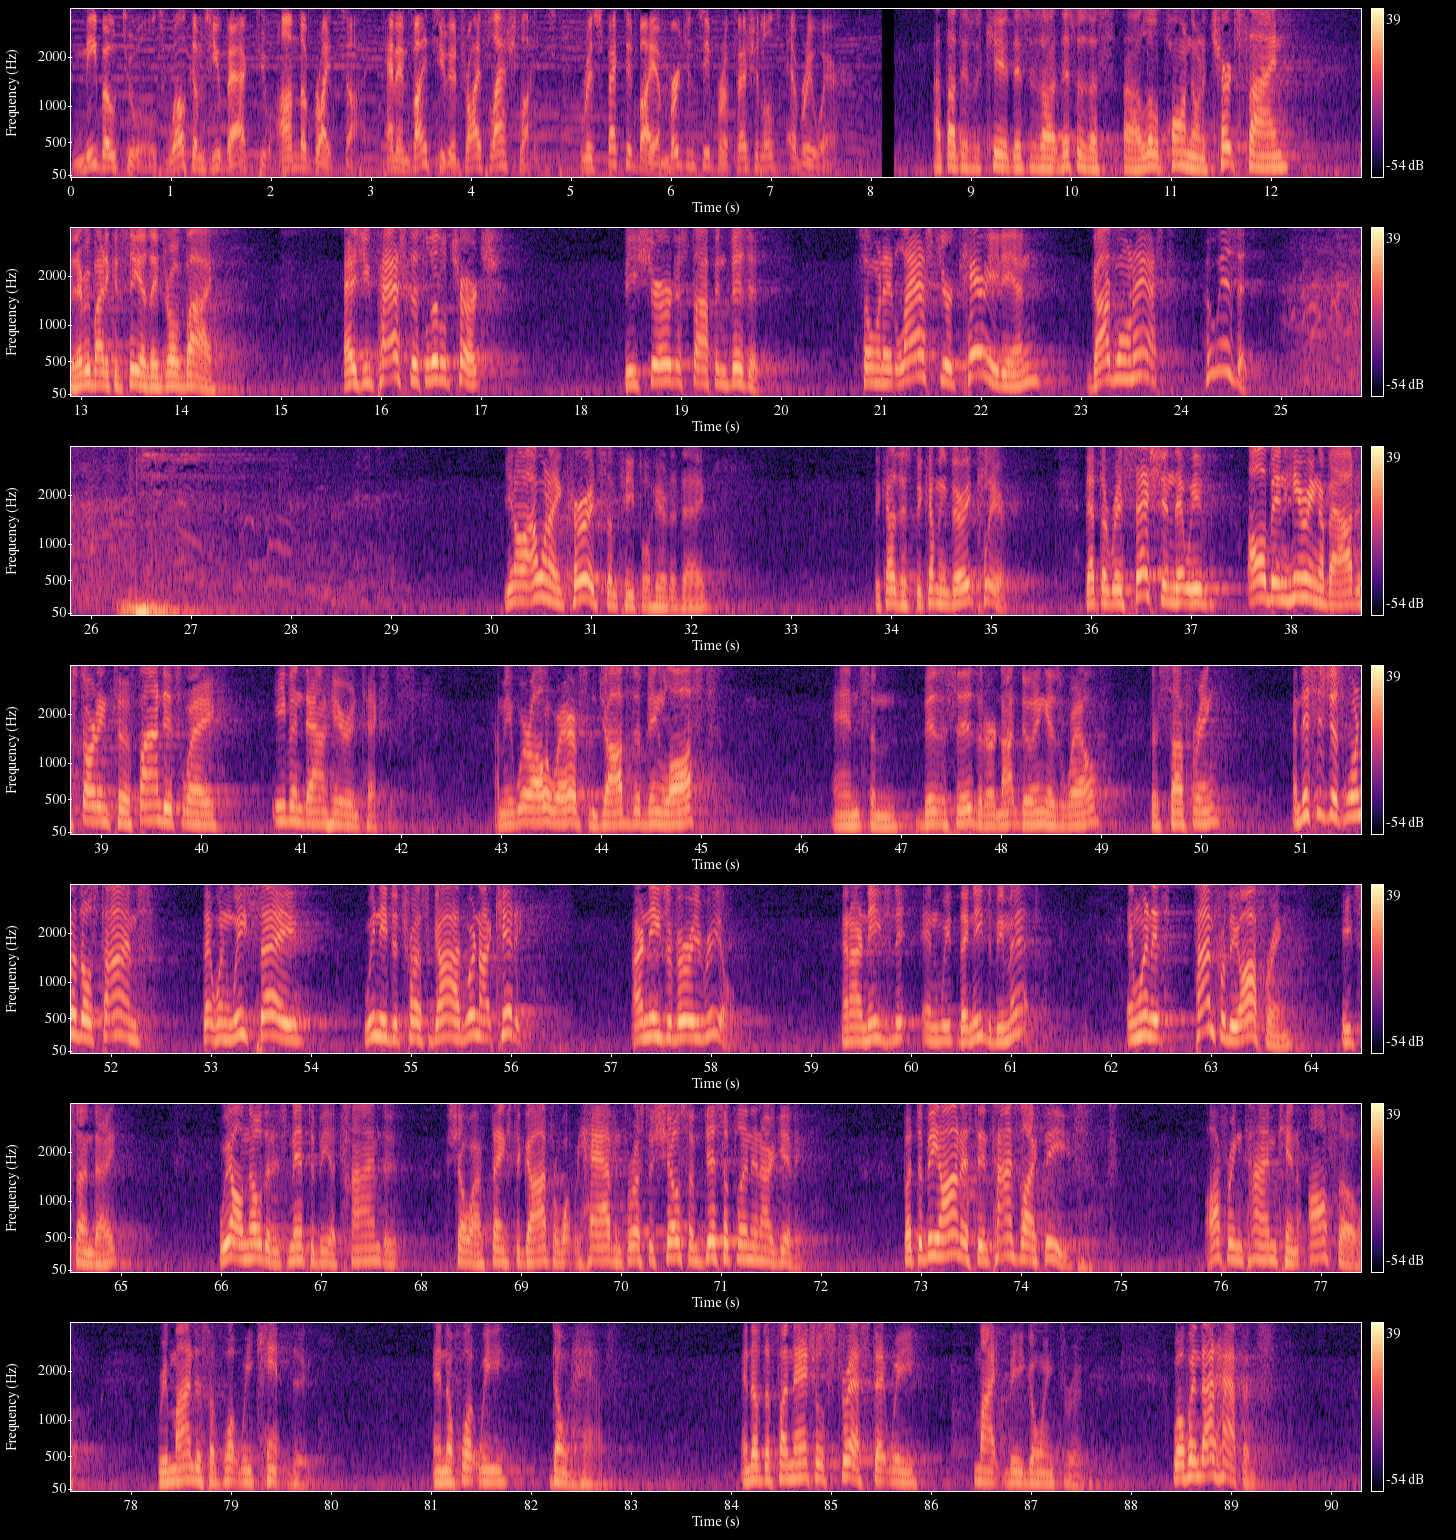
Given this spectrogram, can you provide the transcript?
Nebo Tools welcomes you back to On the Bright Side and invites you to try flashlights, respected by emergency professionals everywhere. I thought this was cute. This, is a, this was a, a little poem on a church sign that everybody could see as they drove by. As you pass this little church, be sure to stop and visit. So when at last you're carried in, God won't ask, Who is it? You know, I want to encourage some people here today because it's becoming very clear that the recession that we've all been hearing about is starting to find its way even down here in Texas. I mean, we're all aware of some jobs that are being lost and some businesses that are not doing as well. They're suffering. And this is just one of those times that when we say we need to trust God, we're not kidding. Our needs are very real and our needs and we, they need to be met. And when it's time for the offering each Sunday, we all know that it's meant to be a time to show our thanks to God for what we have and for us to show some discipline in our giving. But to be honest, in times like these, offering time can also remind us of what we can't do and of what we don't have and of the financial stress that we might be going through. Well, when that happens,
